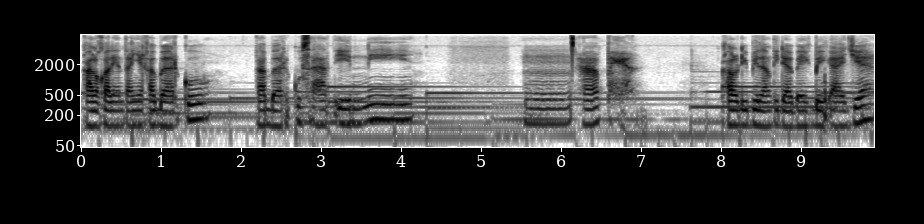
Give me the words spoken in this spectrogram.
Kalau kalian tanya kabarku, kabarku saat ini hmm, apa ya? Kalau dibilang tidak baik-baik aja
